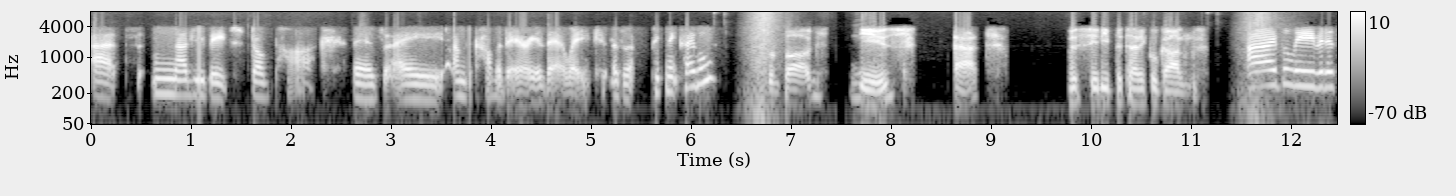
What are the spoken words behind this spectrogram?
at Nudgee Beach Dog Park. There's a uncovered area there where you there's a picnic table. The bug is at the City Botanical Gardens. I believe it is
